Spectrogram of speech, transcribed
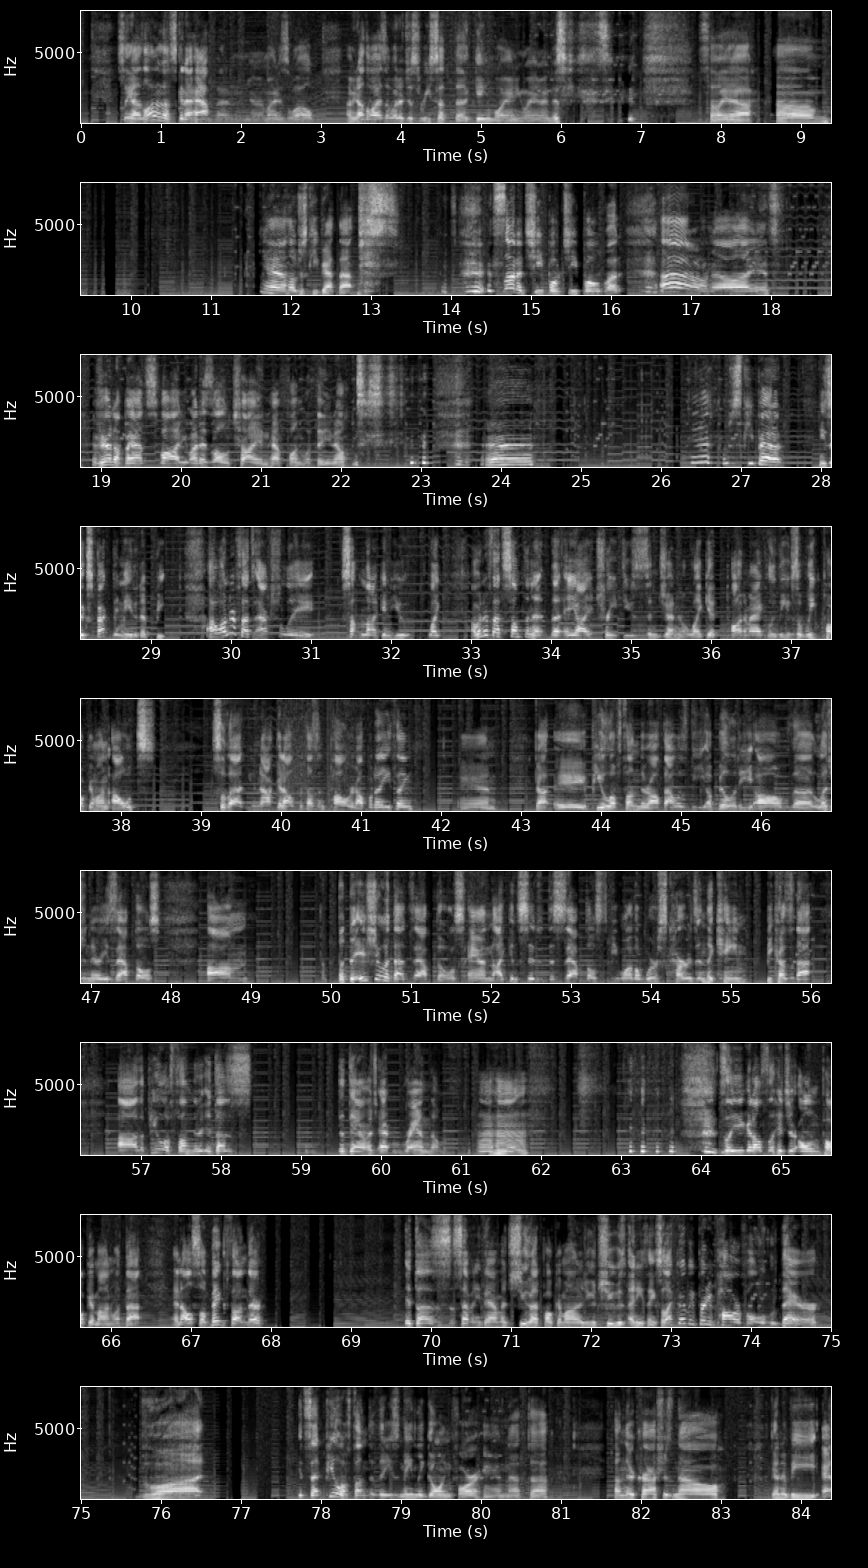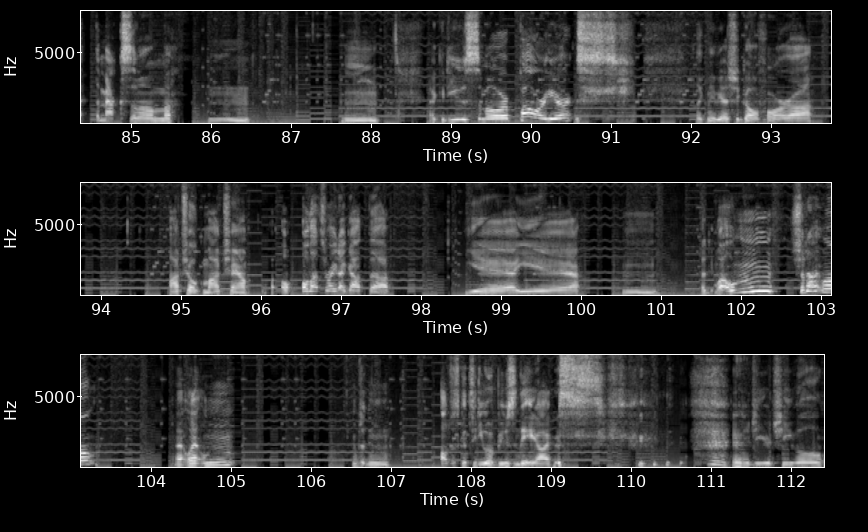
So yeah, as long as that's gonna happen, you know, I might as well. I mean, otherwise I would have just reset the Game Boy anyway, this... so yeah, um... Yeah, I'll just keep at that. it's, it's sort of cheapo cheapo, but I don't know, I mean, if you're in a bad spot, you might as well try and have fun with it, you know? uh, yeah, I'll just keep at it. He's expecting me to beat... I wonder if that's actually something that I can use... Like, I wonder if that's something that the AI trait uses in general. Like, it automatically leaves a weak Pokemon out, so that you knock it out but doesn't power it up with anything. And got a Peal of Thunder off. That was the ability of the legendary Zapdos. Um, but the issue with that Zapdos, and I consider this Zapdos to be one of the worst cards in the game because of that, uh, the Peal of Thunder, it does the damage at random. Mm-hmm. so you can also hit your own Pokemon with that. And also Big Thunder, it does 70 damage to that Pokemon, you can choose anything. So that could be pretty powerful there, but it's that Peal of Thunder that he's mainly going for, and that uh, Thunder Crash is now gonna be at the maximum. Hmm. Hmm. I could use some more power here. like maybe I should go for uh, Machoke Machamp. Oh, oh, that's right, I got the... Yeah, yeah. Hmm. Well, hmm, should I? Well, uh, well, hmm. I'll just continue abusing the AI. Energy Retrieval.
